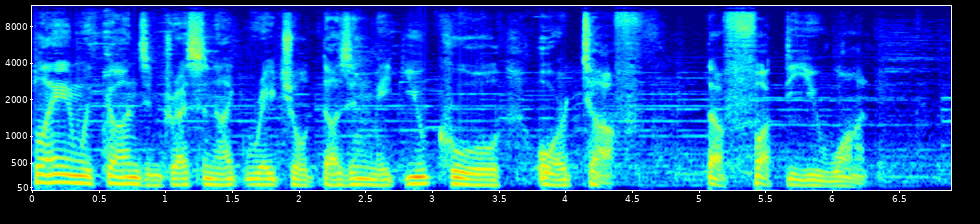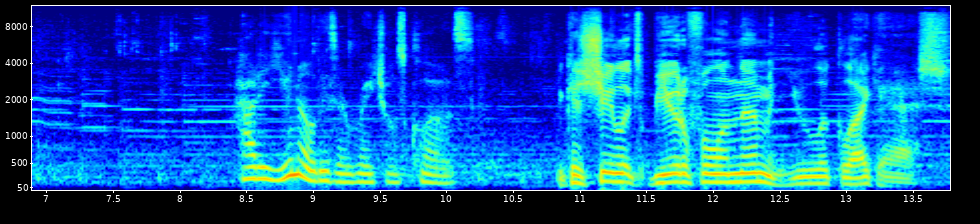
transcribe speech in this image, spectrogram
playing with guns and dressing like Rachel doesn't make you cool or tough. The fuck do you want? How do you know these are Rachel's clothes? Because she looks beautiful in them and you look like ass.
